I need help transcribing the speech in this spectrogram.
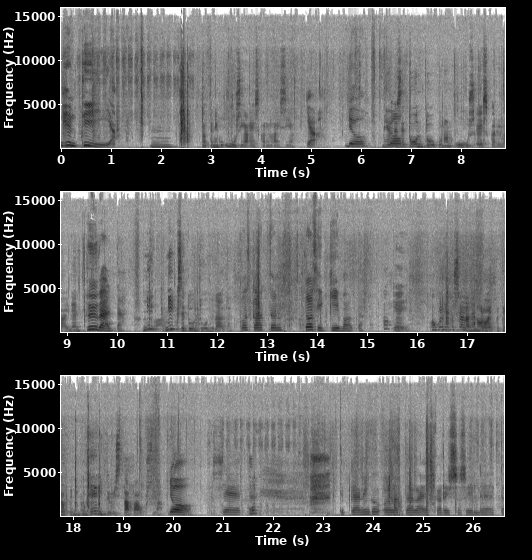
En tiedä. Mm. Te olette niin kuin uusia eskarilaisia. Joo. Joo. Miltä Joo. se tuntuu, kun on uusi eskarilainen? Hyvältä. Mi- miksi se tuntuu hyvältä? Koska se on tosi kivalta. Okei. Onko niinku sellainen olo, että te olette niinku erityistapauksia? Joo. Se, että tykkää niinku olla täällä Eskarissa silleen, että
